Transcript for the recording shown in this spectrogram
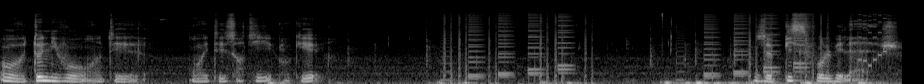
Oh, deux niveaux ont été, ont été sortis, ok. The Peaceful Village.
